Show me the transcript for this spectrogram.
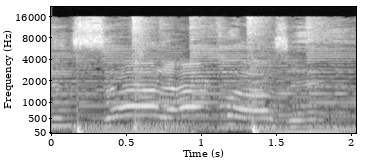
inside our closet.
